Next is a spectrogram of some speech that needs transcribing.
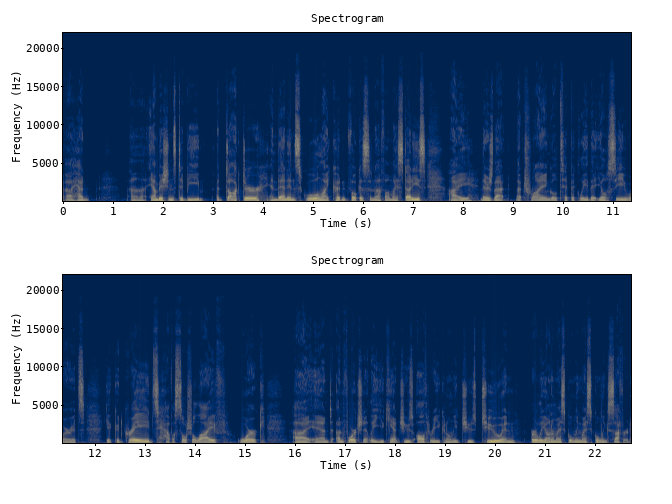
uh, had uh, ambitions to be a doctor, and then in school, I couldn't focus enough on my studies. I there's that that triangle typically that you'll see where it's get good grades, have a social life, work, uh, and unfortunately, you can't choose all three. You can only choose two. And early on in my schooling, my schooling suffered.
